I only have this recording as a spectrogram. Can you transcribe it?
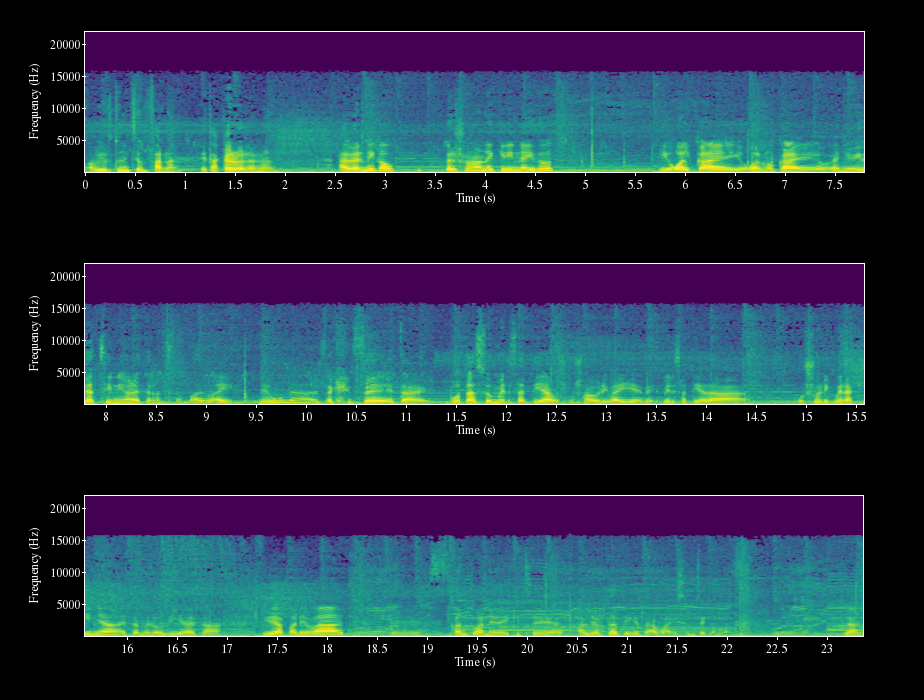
ba, bihurtu nintzen fana. Eta karo, erren hon, aber nik hau persona honekin nahi dut, igual kae, igual no kae, baina idatzi nion, eta errantzen, bai, bai, ez dakitze, eta bota zuen berezatia, osa hori bai berezatia da osorik berakina, eta melodia, eta idea pare bat, e, kantuan ere ikitze alde hortatik, eta bai, zentzen como, claro.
